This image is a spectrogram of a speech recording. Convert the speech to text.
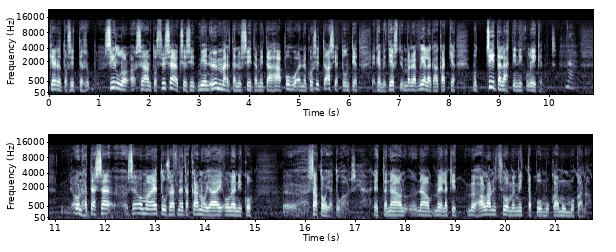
kertoi sitten, silloin se antoi sysäyksen siitä, mien ymmärtänyt siitä, mitä hän puhuu ennen kuin sitten asiantuntijat, eikä me tietysti ymmärrä vieläkään kaikkia, mutta siitä lähti niin kuin liikenteeseen. No. Onhan tässä se oma etunsa, että näitä kanoja ei ole niin kuin, satoja tuhansia. Että nämä on, nämä on meilläkin, me ollaan nyt Suomen mittapuun mukaan mummokanalla.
